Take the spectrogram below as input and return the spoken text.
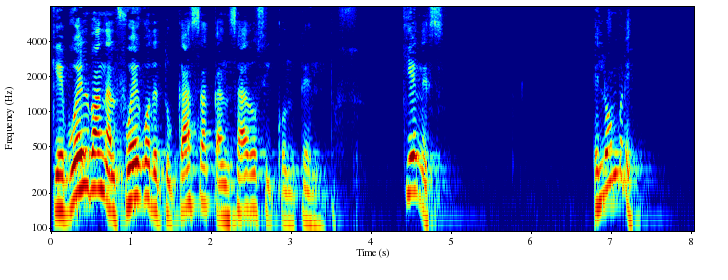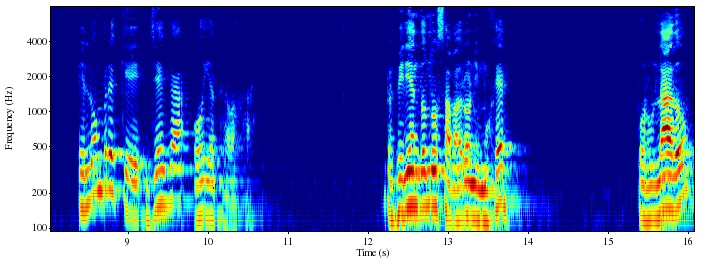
Que vuelvan al fuego de tu casa cansados y contentos. ¿Quiénes? El hombre. El hombre que llega hoy a trabajar. Refiriéndonos a varón y mujer. Por un lado,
